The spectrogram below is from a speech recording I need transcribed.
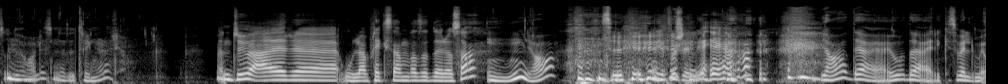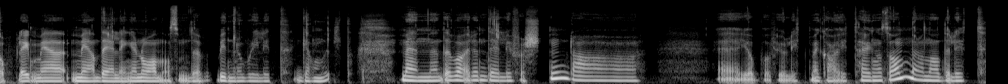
Så du har liksom det du trenger der. Men du er uh, Olaplex-ambassadør også? Mm, ja. mye forskjellig. Ja. ja, det er jeg jo. Det er ikke så veldig mye opplegg med, med det lenger nå, nå som det begynner å bli litt gammelt. Men eh, det var en del i førsten. Da eh, jobba vi jo litt med Guitang og sånn, når han hadde litt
